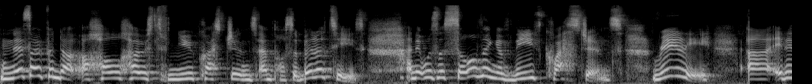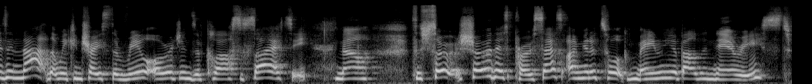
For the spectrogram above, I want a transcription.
And this opened up a whole host of new questions and possibilities. And it was the solving of these questions, really, uh, it is in that that we can trace the real origins of class society. Now, to show, show this process, I'm going to talk mainly about the Near East.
